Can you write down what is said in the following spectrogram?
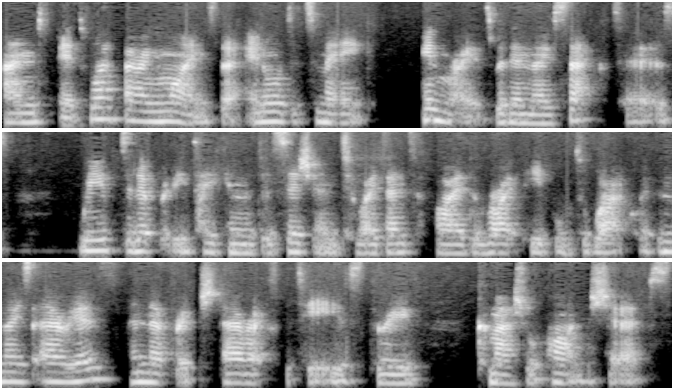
And it's worth bearing in mind that in order to make inroads within those sectors, we've deliberately taken the decision to identify the right people to work with in those areas and leverage their expertise through commercial partnerships.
